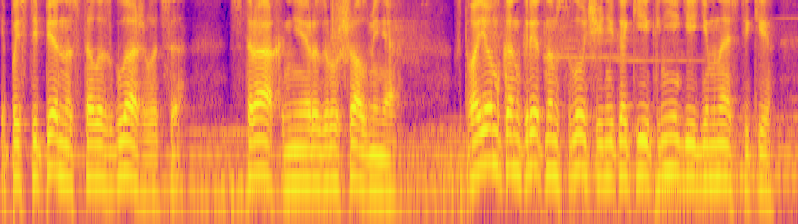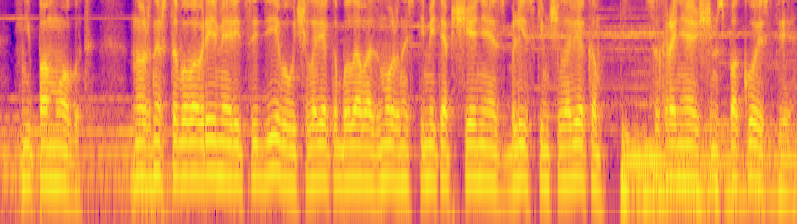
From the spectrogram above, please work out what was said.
и постепенно стало сглаживаться. Страх не разрушал меня. В твоем конкретном случае никакие книги и гимнастики не помогут. Нужно, чтобы во время рецидива у человека была возможность иметь общение с близким человеком, сохраняющим спокойствие.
